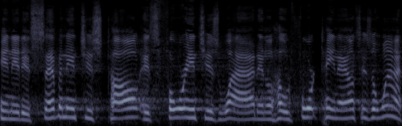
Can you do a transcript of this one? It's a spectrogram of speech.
and it is seven inches tall, it's four inches wide, and it'll hold 14 ounces of wine.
